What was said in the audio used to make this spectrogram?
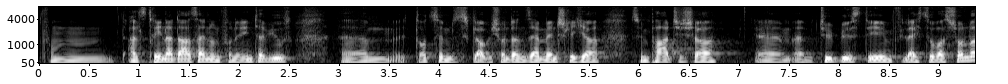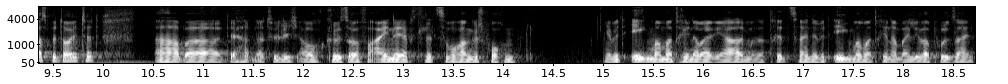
vom, als Trainer da sein und von den Interviews. Ähm, trotzdem ist, glaube ich, schon dann ein sehr menschlicher, sympathischer ähm, ähm, Typ ist, dem vielleicht sowas schon was bedeutet. Aber der hat natürlich auch größere Vereine, ich habe es letzte Woche angesprochen, er wird irgendwann mal Trainer bei Real Madrid sein, er wird irgendwann mal Trainer bei Liverpool sein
